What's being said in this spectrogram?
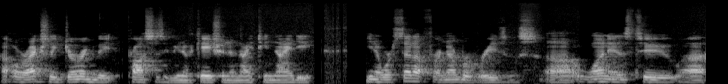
uh, or actually during the process of unification in 1990, you know, were set up for a number of reasons. Uh, one is to uh,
